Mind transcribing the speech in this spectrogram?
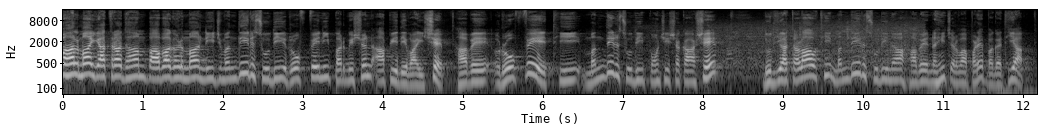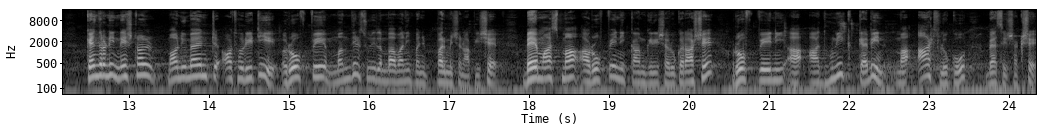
પંચમહાલમાં યાત્રાધામ પાવાગઢમાં નિજ મંદિર સુધી રોપવેની પરમિશન આપી દેવાઈ છે. હવે રોપવેથી મંદિર સુધી પહોંચી શકાશે. દુધિયા તળાવથી મંદિર સુધીના હવે નહીં ચડવા પડે પગથિયા. કેન્દ્રની નેશનલ મોન્યુમેન્ટ ઓથોરિટીએ રોપવે મંદિર સુધી લંબાવવાની પરમિશન આપી છે. બે માસમાં આ રોપવેની કામગીરી શરૂ કરાશે. રોપવેની આ આધુનિક કેબિનમાં આઠ લોકો બેસી શકશે.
